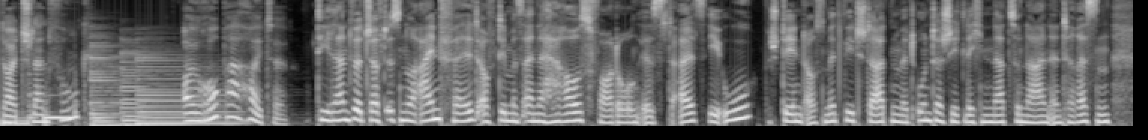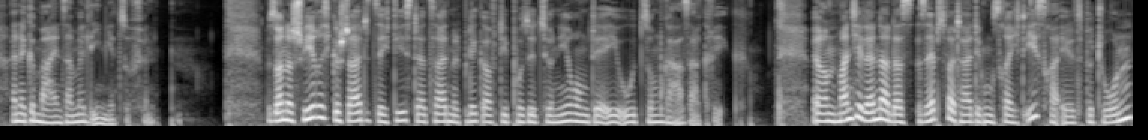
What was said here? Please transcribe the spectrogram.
Deutschlandfunk Europa heute. Die Landwirtschaft ist nur ein Feld, auf dem es eine Herausforderung ist, als EU, bestehend aus Mitgliedstaaten mit unterschiedlichen nationalen Interessen, eine gemeinsame Linie zu finden. Besonders schwierig gestaltet sich dies derzeit mit Blick auf die Positionierung der EU zum Gazakrieg. Während manche Länder das Selbstverteidigungsrecht Israels betonen,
